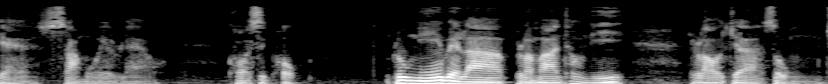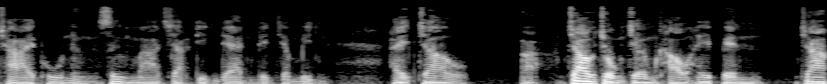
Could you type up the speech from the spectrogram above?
แก่ซามูเอลแล้ว ข้อ 16 พรุ่งนี้เวลาประมาณเท่านี้ เราจะส่งชายผู้หนึ่งซึ่งมาจากดินแดนเบนจามิน ให้เจ้าเจ้าจงเจิมเขาให้เป็นเจ้า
